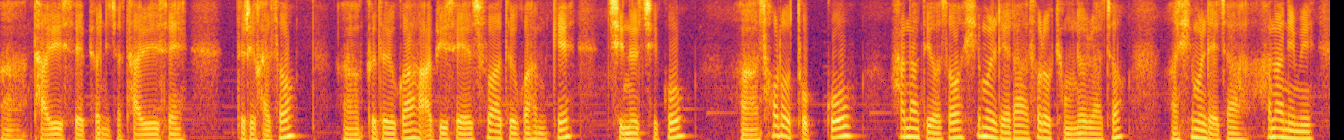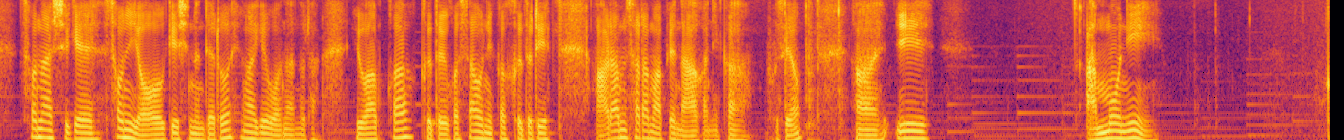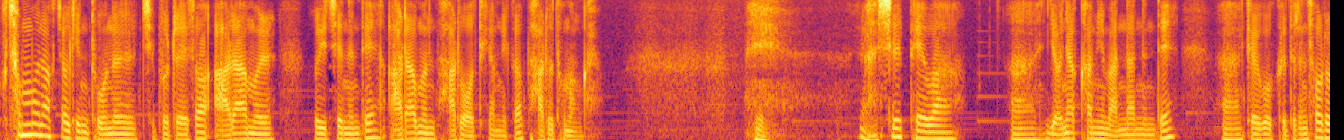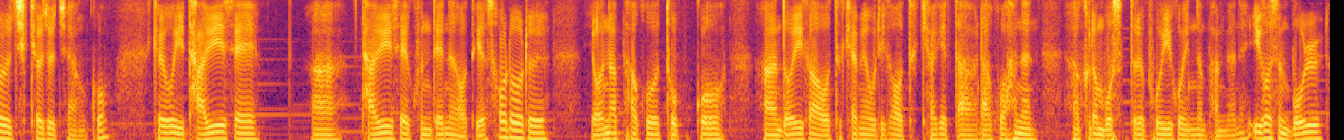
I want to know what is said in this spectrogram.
아, 다윗의 편이죠. 다윗의 들이 가서 아, 그들과 아비세의 수하들과 함께 진을 치고 아, 서로 돕고 하나 되어서 힘을 내라. 서로 격려를 하죠. 아, 힘을 내자. 하나님이 선하시게 선이 여기시는 대로 행하길 원하노라. 요압과 그들과 싸우니까 그들이 아람 사람 앞에 나아가니까 보세요. 아, 이 암몬이 천문학적인 돈을 지불해서 아람을 의지했는데 아람은 바로 어떻게 합니까? 바로 도망가요. 예. 아, 실패와 아, 연약함이 만났는데 아, 결국 그들은 서로를 지켜주지 않고 결국 이 다윗의 아, 다윗의 군대는 어떻게 서로를 연합하고 돕고 아, 너희가 어떻게 하면 우리가 어떻게 하겠다라고 하는 아, 그런 모습들을 보이고 있는 반면에 이것은 뭘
